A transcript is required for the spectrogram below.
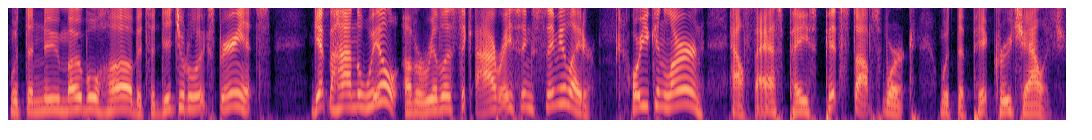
with the new mobile hub. It's a digital experience. Get behind the wheel of a realistic iRacing simulator. Or you can learn how fast paced pit stops work with the Pit Crew Challenge.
